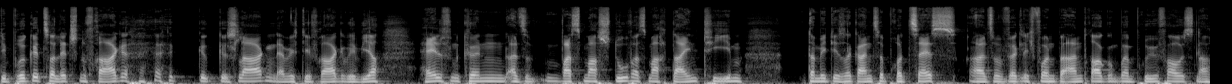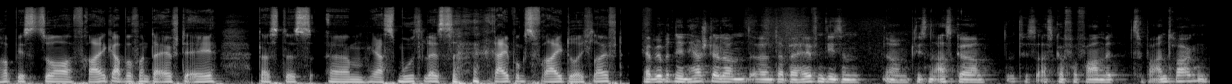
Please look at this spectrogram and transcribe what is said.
die Brücke zur letzten Frage geschlagen, nämlich die Frage, wie wir helfen können. Also was machst du, was macht dein Team, damit dieser ganze Prozess, also wirklich von Beantragung beim Prüfhaus nachher bis zur Freigabe von der FDA, dass das ähm, ja, smoothless, reibungsfrei durchläuft? Ja, wir würden den Herstellern äh, dabei helfen, diesen, äh, diesen ASCA, das ASCA-Verfahren mit zu beantragen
